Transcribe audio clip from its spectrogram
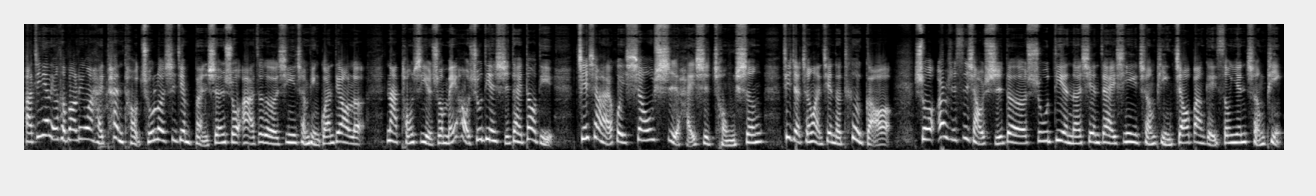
好，今天联合报另外还探讨，除了事件本身说啊，这个信义成品关掉了，那同时也说美好书店时代到底接下来会消逝还是重生？记者。陈婉倩的特稿，说二十四小时的书店呢，现在新义成品交棒给松烟成品，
